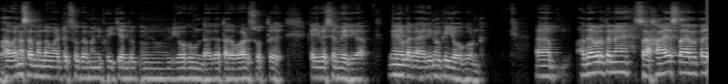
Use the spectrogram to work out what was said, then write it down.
ഭവന സംബന്ധമായിട്ട് സുഖം അനുഭവിക്കാൻ യോഗമുണ്ടാകുക തറവാട് സ്വത്ത് കൈവശം വരിക ഇങ്ങനെയുള്ള കാര്യങ്ങൾക്ക് യോഗമുണ്ട്. അതേപോലെ തന്നെ സഹായ സ്ഥാനത്ത്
